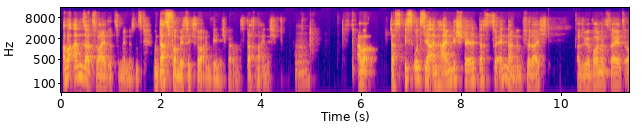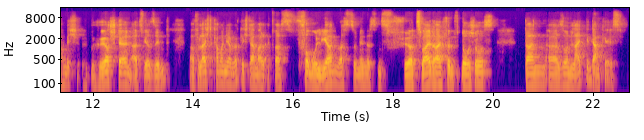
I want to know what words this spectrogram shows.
Aber ansatzweise zumindest. Und das vermisse ich so ein wenig bei uns. Das meine ich. Mhm. Aber das ist uns ja anheimgestellt, das zu ändern. Und vielleicht, also wir wollen uns da jetzt auch nicht höher stellen, als wir sind. Aber vielleicht kann man ja wirklich da mal etwas formulieren, was zumindest für zwei, drei, fünf Dojos dann äh, so ein Leitgedanke ist.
